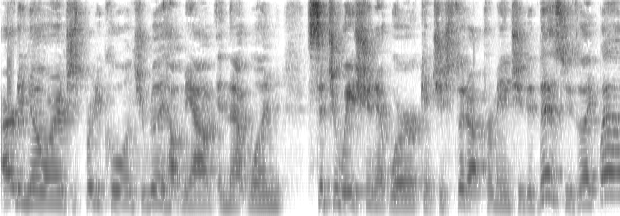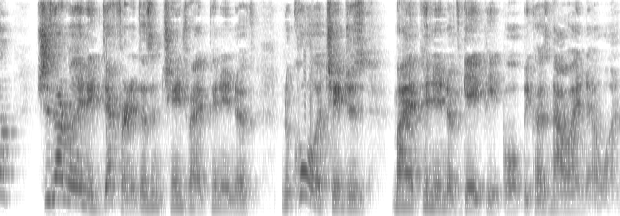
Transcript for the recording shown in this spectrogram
I already know her, and she's pretty cool, and she really helped me out in that one situation at work, and she stood up for me, and she did this. He's like, well, she's not really any different. It doesn't change my opinion of Nicole, it changes my opinion of gay people because now I know one.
